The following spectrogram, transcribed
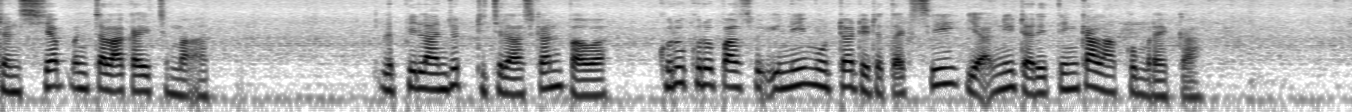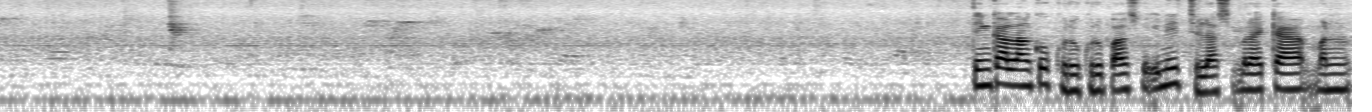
dan siap mencelakai jemaat. Lebih lanjut dijelaskan bahwa guru-guru palsu ini mudah dideteksi yakni dari tingkah laku mereka. Tingkah laku guru-guru palsu ini jelas mereka men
